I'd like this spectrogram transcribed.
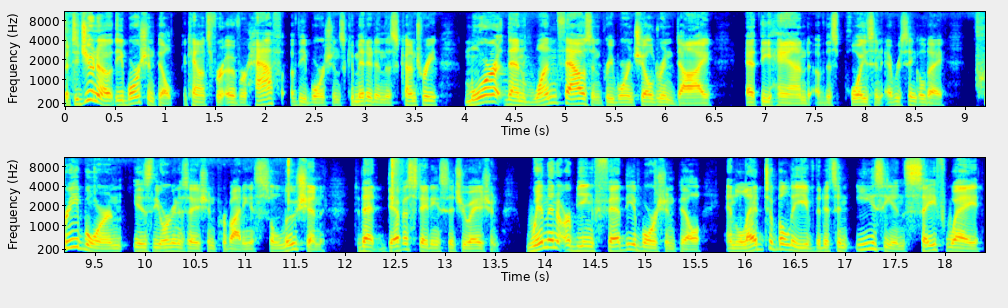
But did you know the abortion pill accounts for over half of the abortions committed in this country? More than 1,000 preborn children die at the hand of this poison every single day. Preborn is the organization providing a solution to that devastating situation. Women are being fed the abortion pill and led to believe that it's an easy and safe way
